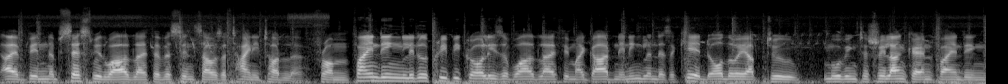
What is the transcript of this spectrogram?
I've been obsessed with wildlife ever since I was a tiny toddler. From finding little creepy crawlies of wildlife in my garden in England as a kid, all the way up to moving to Sri Lanka and finding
